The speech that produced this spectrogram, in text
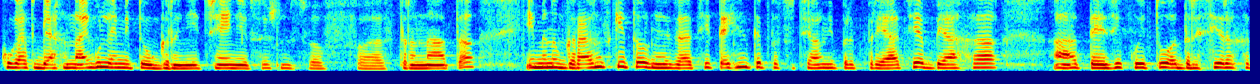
когато бяха най-големите ограничения всъщност в страната, именно гражданските организации, техните социални предприятия бяха а, тези, които адресираха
